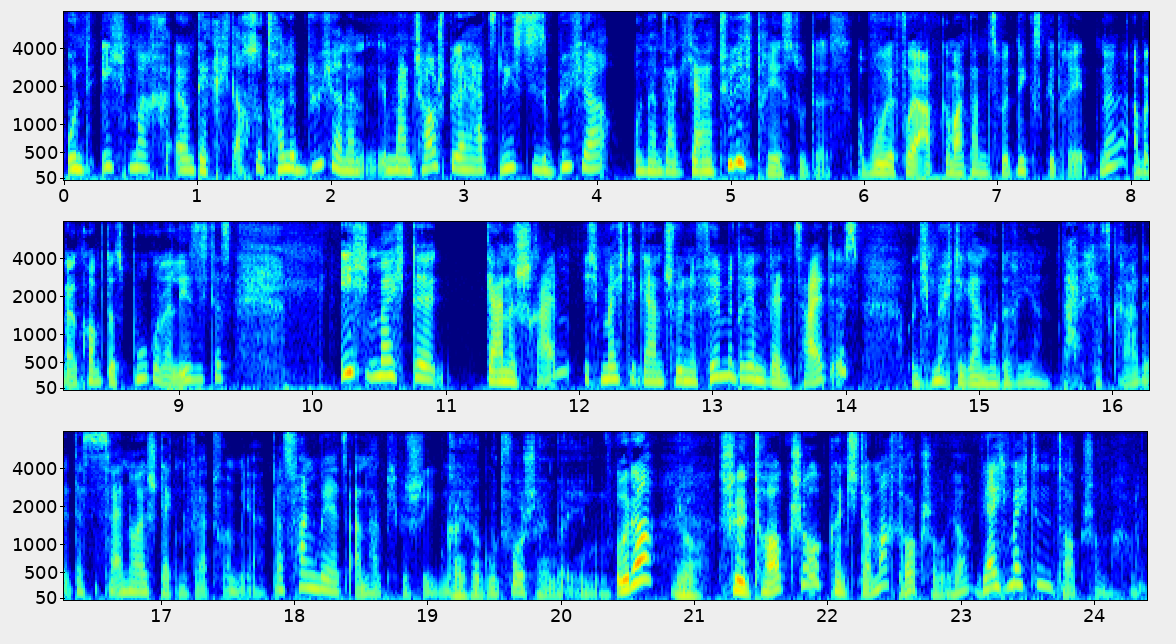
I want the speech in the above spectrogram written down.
und ich mache, äh, der kriegt auch so tolle Bücher. Und dann, mein Schauspielerherz liest diese Bücher und dann sage ich, ja, natürlich drehst du das. Obwohl wir vorher abgemacht haben, es wird nichts gedreht. Ne? Aber dann kommt das Buch und dann lese ich das. Ich möchte gerne schreiben, ich möchte gerne schöne Filme drehen, wenn Zeit ist. Und ich möchte gerne moderieren. Da habe ich jetzt gerade, das ist ein neues Steckenpferd von mir. Das fangen wir jetzt an, habe ich beschrieben. Kann ich mir gut vorstellen bei Ihnen. Oder? Ja. Schöne Talkshow, könnte ich doch machen. Talkshow, ja. Ja, ich möchte eine Talkshow machen.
